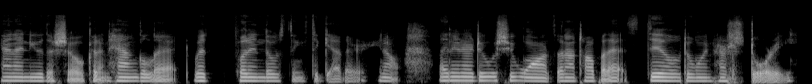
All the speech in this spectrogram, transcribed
and I knew the show couldn't handle that with putting those things together. You know, letting her do what she wants, and on top of that, still doing her story.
